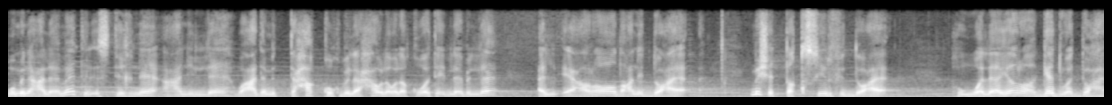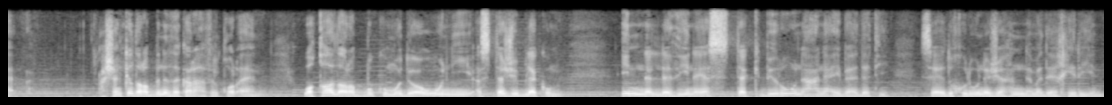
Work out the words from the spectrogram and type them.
ومن علامات الاستغناء عن الله وعدم التحقق بلا حول ولا قوة إلا بالله الإعراض عن الدعاء. مش التقصير في الدعاء هو لا يرى جدوى الدعاء. عشان كده ربنا ذكرها في القرآن. وقال ربكم ادعوني أستجب لكم. إن الذين يستكبرون عن عبادتي سيدخلون جهنم داخرين.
